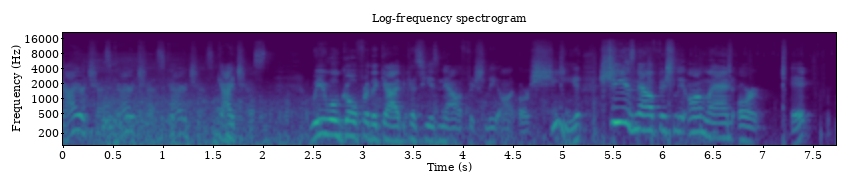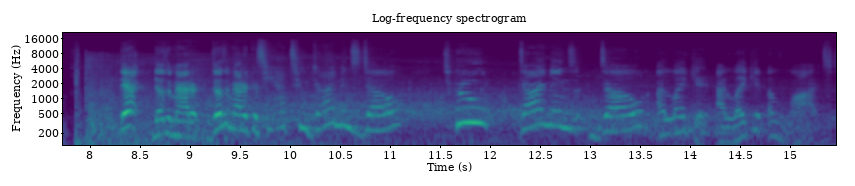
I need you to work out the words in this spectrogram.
Guy or chest? Guy or chest? Guy or chest? Guy chest. We will go for the guy because he is now officially on, or she, she is now officially on land, or it. That doesn't matter. Doesn't matter because he had two diamonds, though. Two diamonds, though. I like it. I like it a lot.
